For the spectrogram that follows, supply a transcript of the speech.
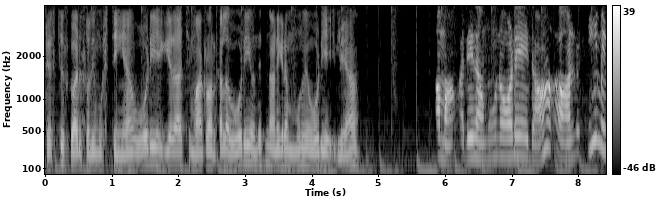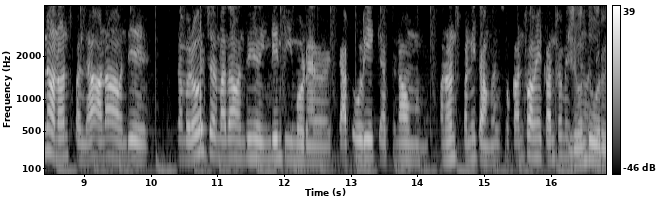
டெஸ்ட் ஸ்குவாடு சொல்லி முடிச்சிட்டீங்க. ஓடிஐக்கு ஏதாச்சும் மாற்றம் இருக்கா? ஓடி வந்துட்டு நான் நினைக்கிறேன் மூணு ஓடிஐ இல்லையா? ஆமா அதேதான். மூணு ஓடே தான் டீம் இன்னும் அனௌன்ஸ் பண்ணல. ஆனா வந்து நம்ம ரோஹித் சர்மா தான் வந்து இந்தியன் டீமோட கேப் ஓடிஐ கேப்டனா அனௌன்ஸ் பண்ணிட்டாங்க. ஸோ கன்ஃபார்மே இது கன்ஃபர்மேஷன் வந்து ஒரு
